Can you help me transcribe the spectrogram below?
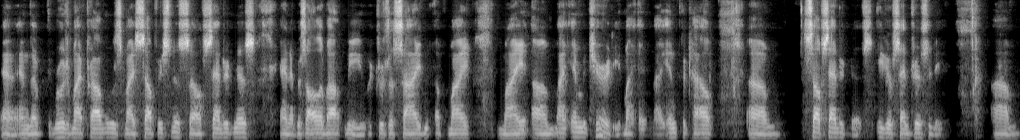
and the root of my problem was my selfishness, self-centeredness, and it was all about me, which was a sign of my my um, my immaturity, my my infantile um, self-centeredness, egocentricity. Um,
